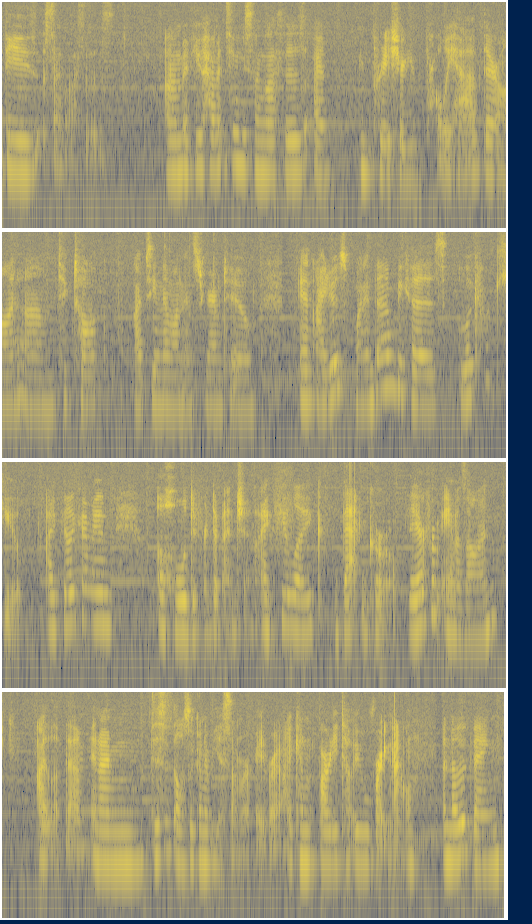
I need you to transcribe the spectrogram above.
these sunglasses. Um, if you haven't seen these sunglasses, I'm pretty sure you probably have. They're on um, TikTok. I've seen them on Instagram too. And I just wanted them because look how cute. I feel like I'm in a whole different dimension. I feel like that girl. They are from Amazon. I love them and I'm this is also to be a summer favorite. I can already tell you right now. Another thing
